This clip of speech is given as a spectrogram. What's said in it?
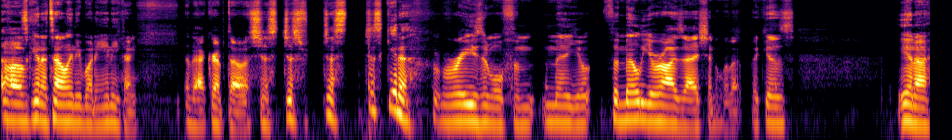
if I was going to tell anybody anything about crypto, it's just just just just get a reasonable familiar familiarization with it because you know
